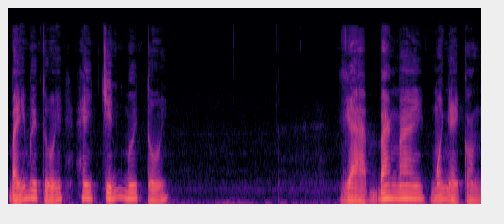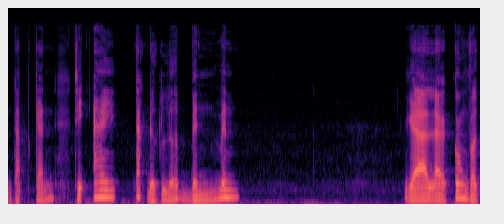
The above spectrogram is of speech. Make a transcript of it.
70 tuổi hay 90 tuổi. Gà ban mai mỗi ngày còn đập cánh thì ai tắt được lửa bình minh? Gà là con vật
